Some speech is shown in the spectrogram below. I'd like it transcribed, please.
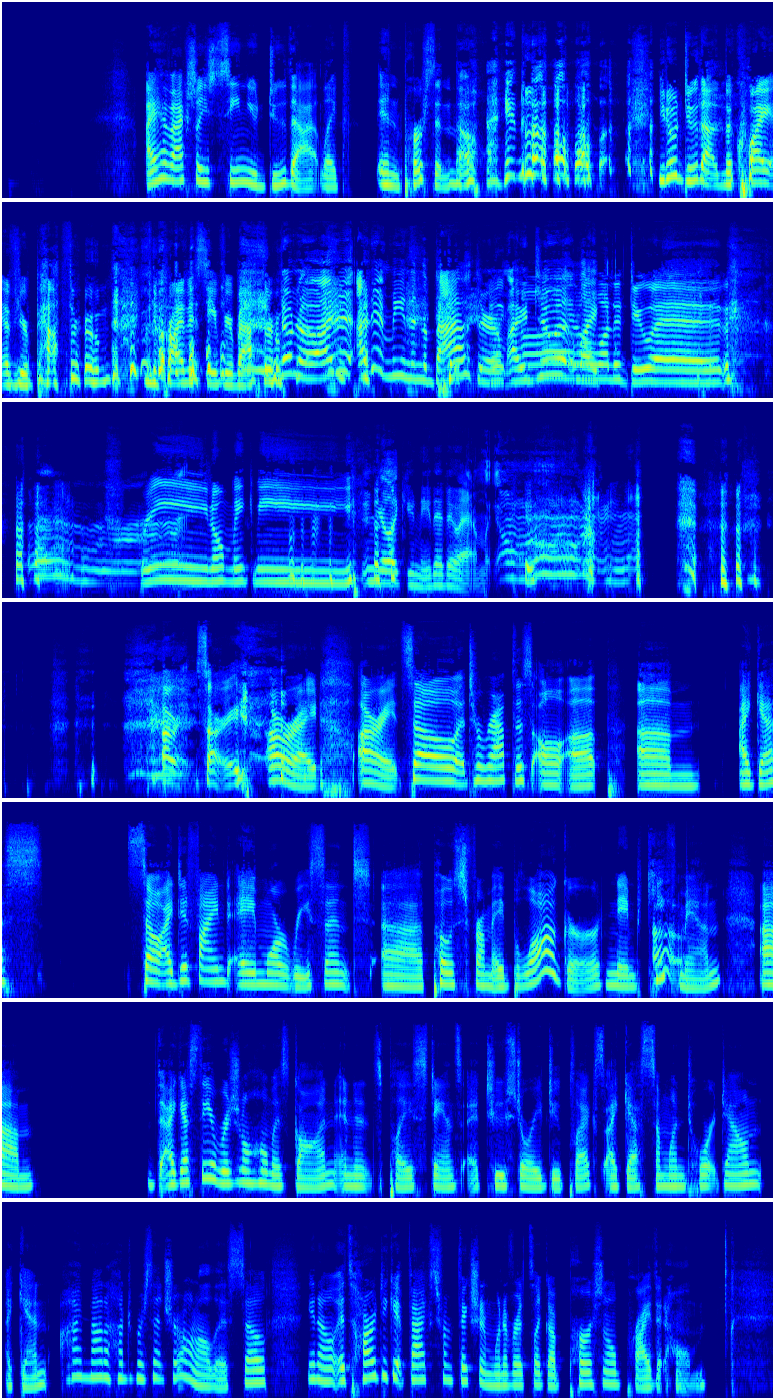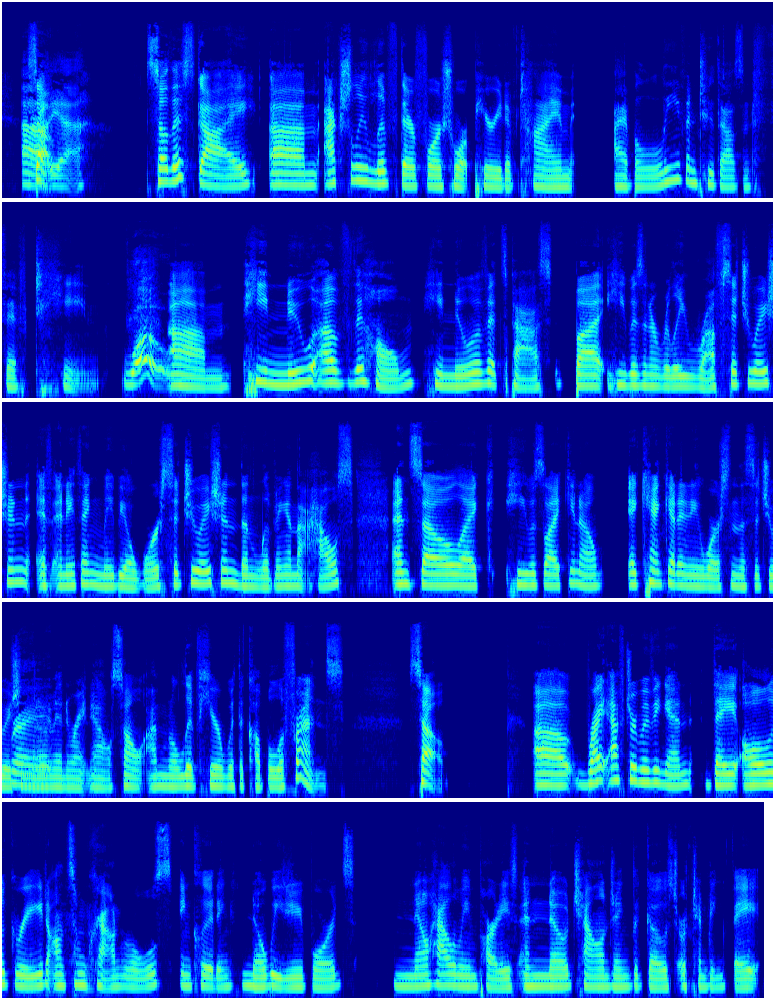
I have actually seen you do that like in person though. I know. You don't do that in the quiet of your bathroom, in the privacy of your bathroom. no, no, I didn't. I didn't mean in the bathroom. I do "Oh, it like. I want to do it. Bri, don't make me. and you're like, you need to do it. I'm like, all right, sorry. all right all right so to wrap this all up um i guess so i did find a more recent uh post from a blogger named keith Oh. man um I guess the original home is gone, and in its place stands a two-story duplex. I guess someone tore it down. Again, I'm not 100% sure on all this. So, you know, it's hard to get facts from fiction whenever it's like a personal, private home. Uh, So- yeah. So this guy um actually lived there for a short period of time, I believe in 2015. Whoa. Um he knew of the home, he knew of its past, but he was in a really rough situation, if anything maybe a worse situation than living in that house. And so like he was like, you know, it can't get any worse in the situation that I'm in right now. So I'm going to live here with a couple of friends. So uh, right after moving in, they all agreed on some ground rules, including no Ouija boards, no Halloween parties, and no challenging the ghost or tempting fate.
